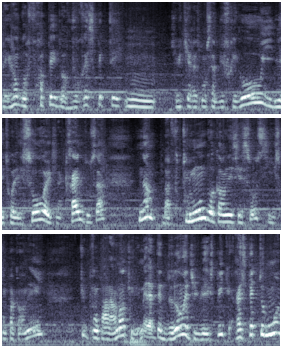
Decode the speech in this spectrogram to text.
Les gens doivent frapper, doivent vous respecter. Mm. Celui qui est responsable du frigo, il nettoie les seaux avec la crème, tout ça. Non, bah, tout le monde doit corner ses seaux. S'ils ne sont pas cornés, tu le prends par la main, tu lui mets la tête dedans et tu lui expliques respecte-moi.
